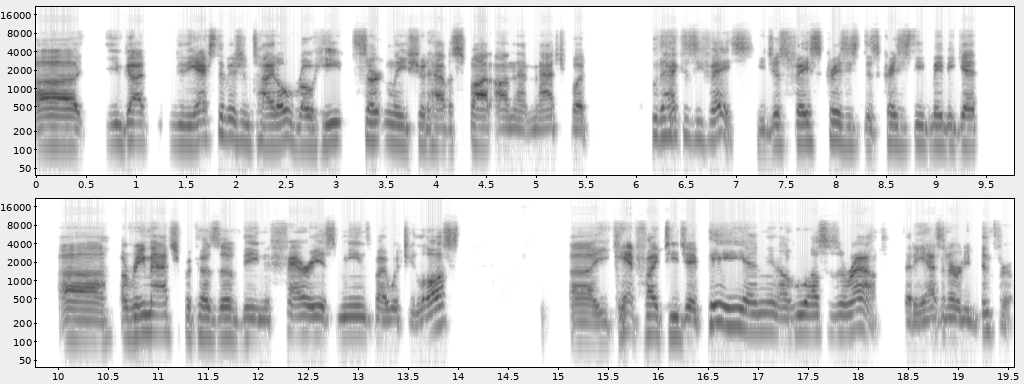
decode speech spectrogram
Uh, you've got the X Division title. Rohit certainly should have a spot on that match, but who the heck does he face? He just faced Crazy. Does Crazy Steve maybe get uh, a rematch because of the nefarious means by which he lost? Uh, he can't fight TJP, and you know who else is around that he hasn't already been through.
